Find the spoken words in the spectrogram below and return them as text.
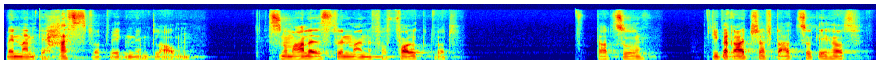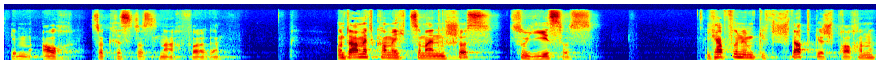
wenn man gehasst wird wegen dem Glauben. Das Normale ist, wenn man verfolgt wird. Dazu, die Bereitschaft dazu gehört eben auch zur Christusnachfolge. Und damit komme ich zu meinem Schluss zu Jesus. Ich habe von dem Schwert gesprochen,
